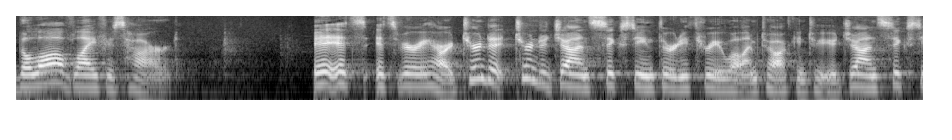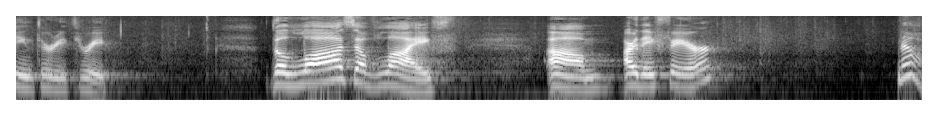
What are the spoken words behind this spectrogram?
The law of life is hard. It's, it's very hard. Turn to, turn to John 16 33 while I'm talking to you. John 16 33. The laws of life, um, are they fair? No.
